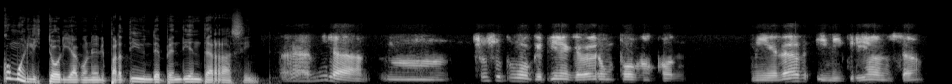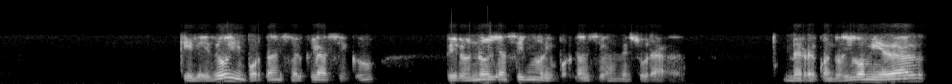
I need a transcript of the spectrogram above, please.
¿Cómo es la historia con el partido independiente Racing? Uh, mira, mmm, yo supongo que tiene que ver un poco con mi edad y mi crianza, que le doy importancia al clásico, pero no le asigno una importancia desmesurada. Me, cuando digo mi edad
